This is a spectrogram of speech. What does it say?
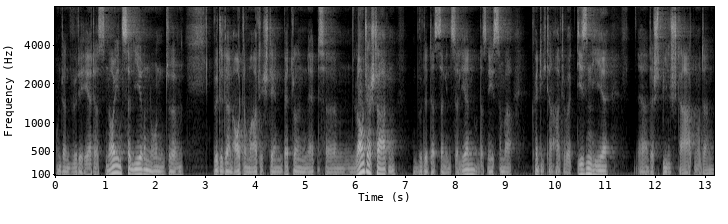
und dann würde er das neu installieren und ähm, würde dann automatisch den Battle.net ähm, Launcher starten und würde das dann installieren und das nächste Mal könnte ich dann halt über diesen hier äh, das Spiel starten und dann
